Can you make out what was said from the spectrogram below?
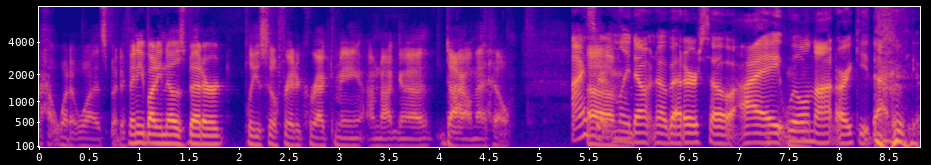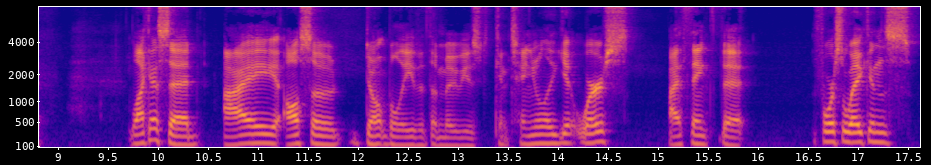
how, what it was. But if anybody knows better, please feel free to correct me. I'm not gonna die on that hill. I certainly Um, don't know better, so I will not argue that with you. Like I said, I also don't believe that the movies continually get worse. I think that Force Awakens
